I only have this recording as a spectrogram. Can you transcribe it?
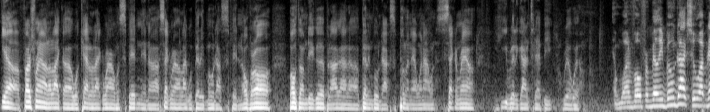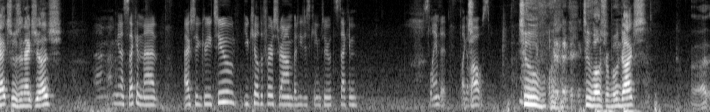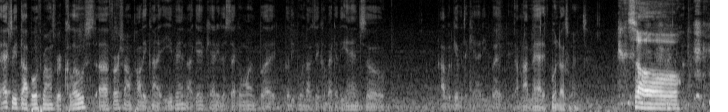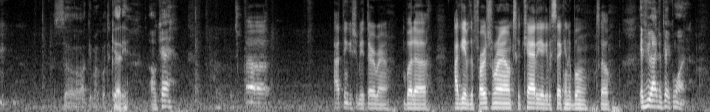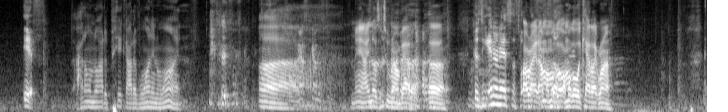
Yeah, first round I like uh, what Cadillac round was spitting, and uh, second round I like what Billy Boondocks was spitting. Overall, both of them did good, but I got uh, Billy Boondocks pulling that one out in the second round. He really got into that beat real well. And one vote for Billy Boondocks. Who up next? Who's the next judge? Um, I'm gonna second that. I actually agree too. You killed the first round, but he just came through with the second. Slammed it like a boss. Two, two votes for Boondocks. Uh, I actually thought both rounds were close. Uh, first round probably kind of even. I gave Caddy the second one, but Billy Boondocks did come back at the end, so I would give it to Caddy. But I'm not mad if Boondocks wins. So, So I'll give my vote to Caddy. okay. Uh, I think it should be a third round, but uh, I give the first round to Caddy. I get a second to Boone. So If you had to pick one, if I don't know how to pick out of one and one. uh, man, I know it's a two round battle. Uh, because the internet's the. fu- all right, I'm, I'm gonna go. I'm gonna go with Cadalack Ron.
